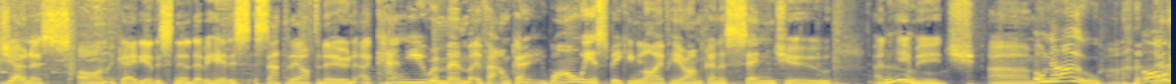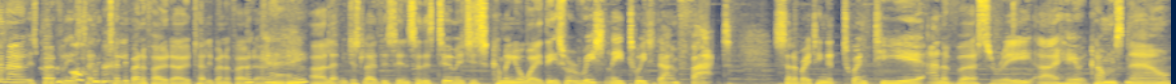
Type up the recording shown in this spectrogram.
Jonas on Gaydio. This is Neil and Debbie here this Saturday afternoon. Uh, can you remember? In fact, I'm going while we are speaking live here. I'm going to send you an image. Um, Oh no. no, no, no. It's perfectly. It's tele, telebenefoto. Telebenefoto. Okay. Uh, let me just load this in. So there's two images coming your way. These were recently tweeted out. In fact, celebrating a 20 year anniversary. Uh, here it comes now.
